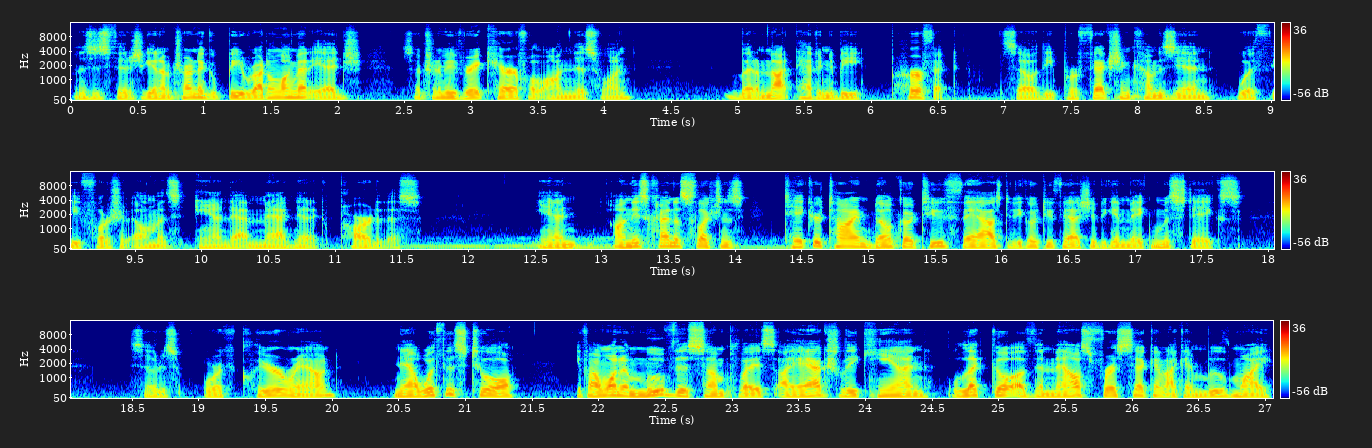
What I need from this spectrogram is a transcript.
When this is finished again, I'm trying to be right along that edge. So I'm trying to be very careful on this one but I'm not having to be perfect. So the perfection comes in with the Photoshop elements and that magnetic part of this. And on these kind of selections, take your time. Don't go too fast. If you go too fast, you begin making mistakes. So just work clear around. Now with this tool, if I want to move this someplace, I actually can let go of the mouse for a second. I can move my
